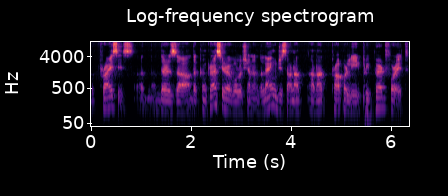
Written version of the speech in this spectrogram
the crisis. Uh, there's the concurrency revolution, and the languages are not are not properly prepared for it.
